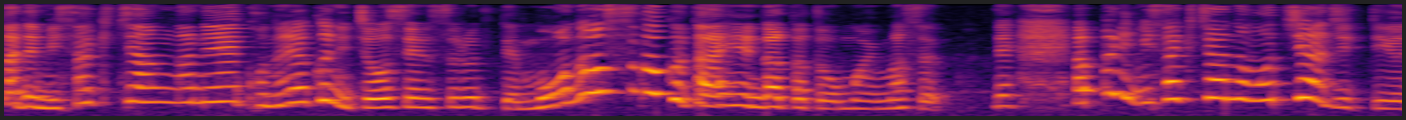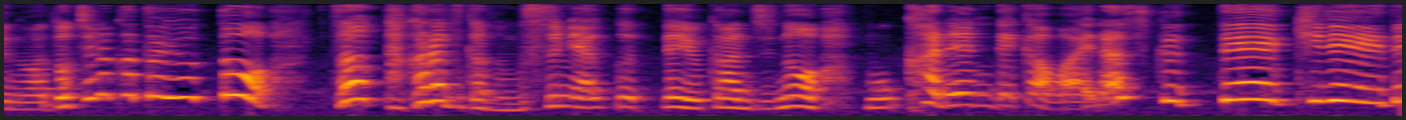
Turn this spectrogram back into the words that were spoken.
中で美咲ちゃんがね、この役に挑戦するってものすごく大変だったと思います。で、やっぱり美咲ちゃんの持ち味っていうのはどちらかというと、ザ・宝塚の娘役っていう感じの、もう可憐で可愛らしくって、綺麗で、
